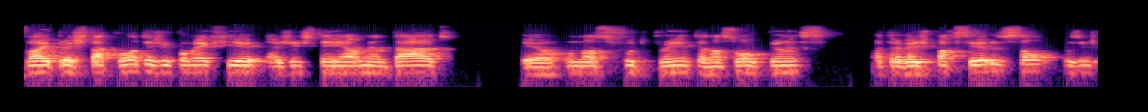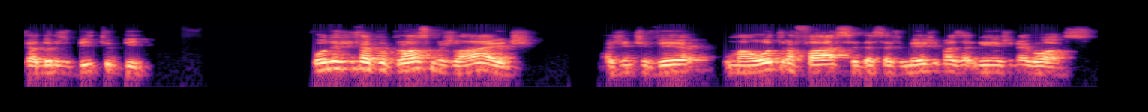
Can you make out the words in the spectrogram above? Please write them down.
vai prestar contas de como é que a gente tem aumentado é, o nosso footprint, o nosso alcance através de parceiros, são os indicadores B2B. Quando a gente vai para o próximo slide, a gente vê uma outra face dessas mesmas linhas de negócio,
